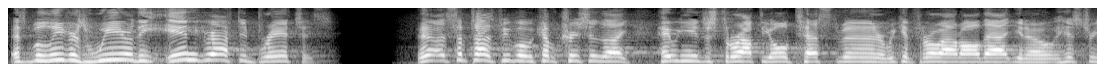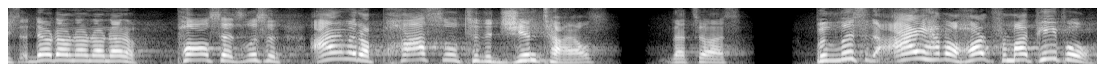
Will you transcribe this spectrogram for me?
As believers, we are the engrafted branches. You know, sometimes people become Christians like, hey, we can just throw out the Old Testament or we can throw out all that, you know, history. No, no, no, no, no, no. Paul says, listen, I'm an apostle to the Gentiles. That's us. But listen, I have a heart for my people.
